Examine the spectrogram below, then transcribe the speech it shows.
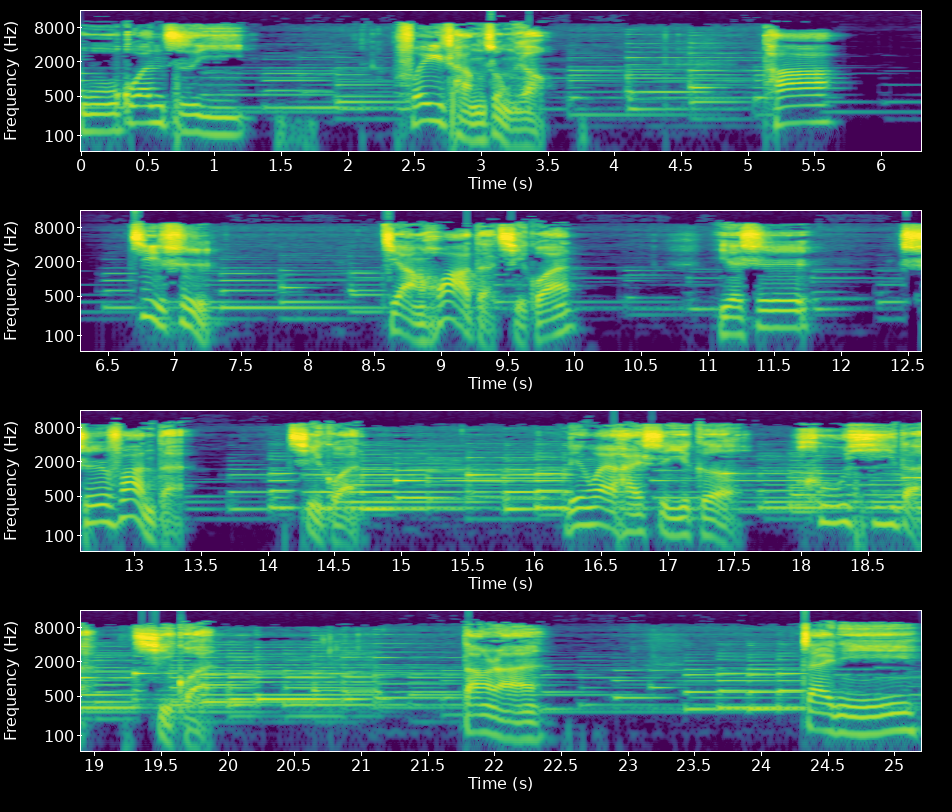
五官之一，非常重要。它既是讲话的器官，也是吃饭的器官，另外还是一个呼吸的器官。当然，在你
